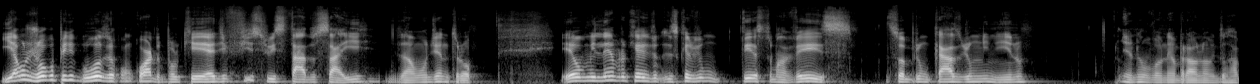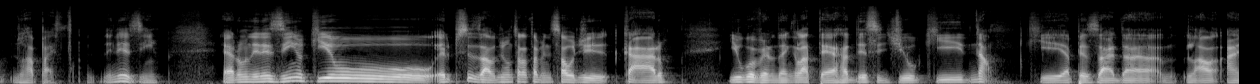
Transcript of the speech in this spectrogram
E é um jogo perigoso, eu concordo, porque é difícil o Estado sair de onde entrou. Eu me lembro que eu escrevi um texto uma vez sobre um caso de um menino. Eu não vou lembrar o nome do, rapaz. Nenezinho. Era um nenezinho que o, ele precisava de um tratamento de saúde caro E o governo da Inglaterra decidiu que não, que apesar da lá, a,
